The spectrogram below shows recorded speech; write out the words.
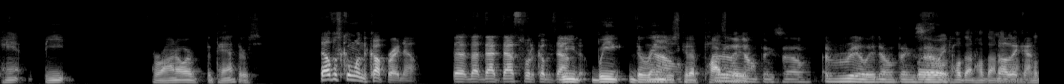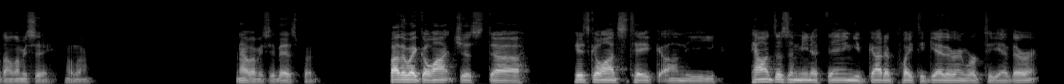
can't beat Toronto or the Panthers. Devils can win the cup right now. That, that, that that's what it comes down we, to. We the Rangers no, could have possibly. I really don't think so. I really don't think wait, so. Wait, hold on, hold on, no, hold, on hold on. Let me see. Hold on. Now let me see this. But by the way, Gallant just uh here's Gallant's take on the talent doesn't mean a thing. You've got to play together and work together.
